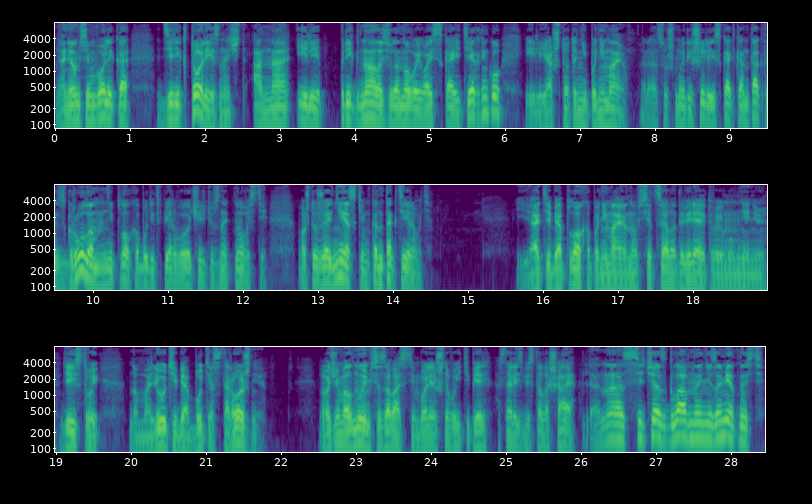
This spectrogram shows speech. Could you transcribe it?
На нем символика директории, значит. Она или пригнала сюда новые войска и технику, или я что-то не понимаю. Раз уж мы решили искать контакты с Грулом, неплохо будет в первую очередь узнать новости. Может, уже не с кем контактировать. Я тебя плохо понимаю, но всецело доверяю твоему мнению. Действуй, но молю тебя, будь осторожнее. Мы очень волнуемся за вас, тем более, что вы теперь остались без Талашая. Для нас сейчас главная незаметность.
